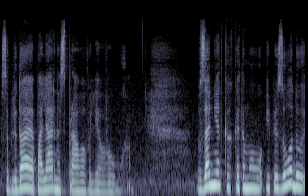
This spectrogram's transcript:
соблюдая полярность правого и левого уха. В заметках к этому эпизоду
